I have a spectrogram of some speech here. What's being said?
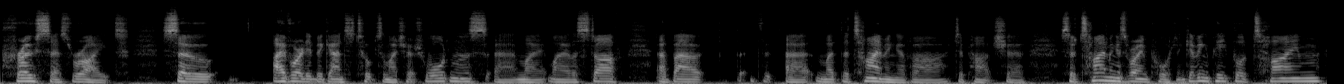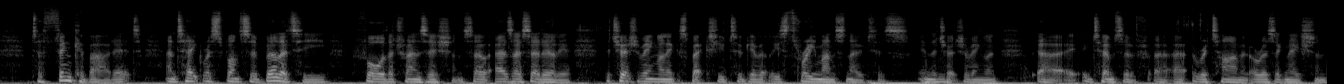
process right. So I've already begun to talk to my church wardens, uh, my my other staff about the, uh, my, the timing of our departure. So timing is very important. Giving people time to think about it and take responsibility for the transition. So as I said earlier, the Church of England expects you to give at least three months' notice in the Church of England uh, in terms of uh, uh, retirement or resignation.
